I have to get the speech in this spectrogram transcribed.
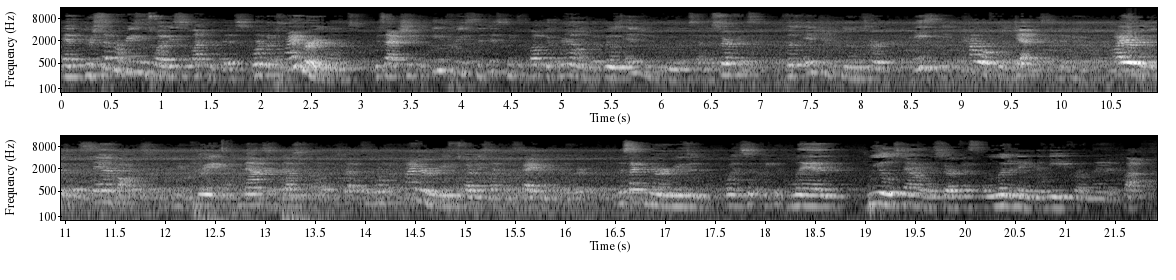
And there's several reasons why we selected this. One of the primary ones was actually to increase the distance above the ground of those engine plumes at the surface. Those engine plumes are basically powerful jets. And fire them into a sandbox, you create massive dust cloud. So that's one of the primary reasons why we selected the Skycrane maneuver. The secondary reason was so we could land wheels down on the surface, eliminating the need for a landed platform.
